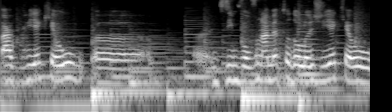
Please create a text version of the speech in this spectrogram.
a via que eu uh, desenvolvo na metodologia, que o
